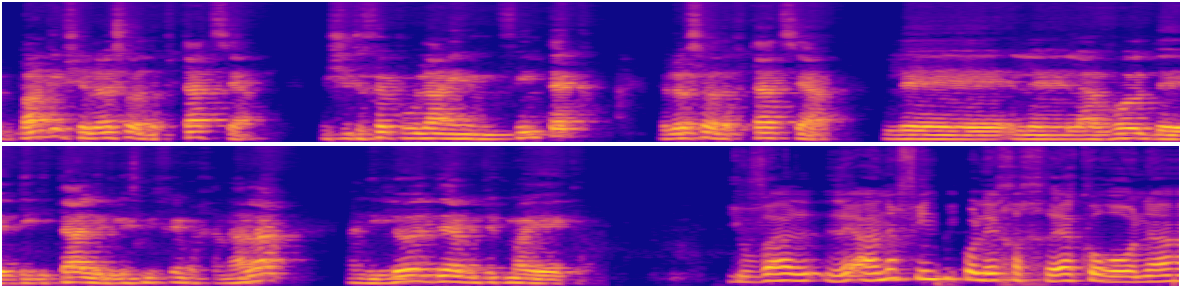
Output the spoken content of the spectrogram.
בנקים שלא יעשו אדפטציה משיתופי פעולה עם פינטק ולא יעשו אדפטציה ל, ל, לעבוד דיגיטלי בלי סניפים וכן הלאה, אני לא יודע בדיוק מה יהיה איתם. יובל, לאן הפינטק הולך אחרי הקורונה?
